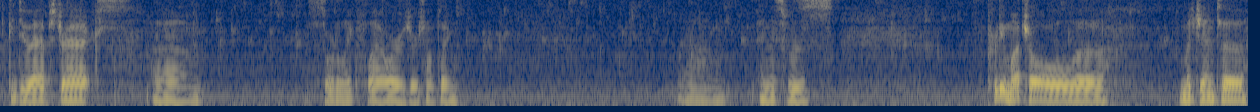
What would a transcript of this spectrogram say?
You can do abstracts, um, sort of like flowers or something. Um, and this was pretty much all uh, magenta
